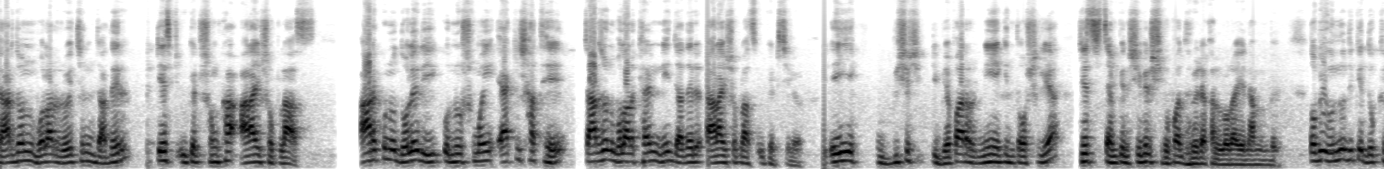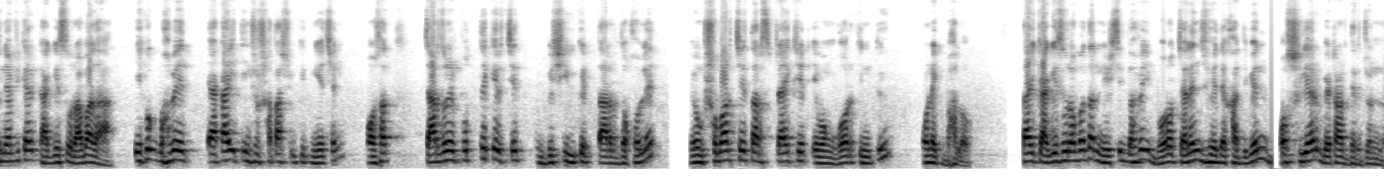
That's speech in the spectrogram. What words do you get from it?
চারজন বোলার রয়েছেন যাদের টেস্ট উইকেট সংখ্যা আড়াইশো প্লাস আর কোনো দলেরই কোনো সময় একই সাথে চারজন বোলার খেলেননি যাদের আড়াইশো প্লাস উইকেট ছিল। এই বিশেষ একটি ব্যাপার নিয়ে কিন্তু অস্ট্রেলিয়া টেস্ট চ্যাম্পিয়নশিপের শিরোপা ধরে রাখার লড়াইয়ে নামবে। তবে অন্যদিকে দক্ষিণ আফ্রিকার কাগেসো রাবাদা এককভাবে একাই তিনশো সাতাশ উইকেট নিয়েছেন। অর্থাৎ চারজনের প্রত্যেকের চেয়ে বেশি উইকেট তার দখলে এবং সবার চেয়ে তার স্ট্রাইক রেট এবং গড় কিন্তু অনেক ভালো। তাই কাগিসুর আবাদার নিশ্চিতভাবেই বড় চ্যালেঞ্জ হয়ে দেখা দিবেন অস্ট্রেলিয়ার ব্যাটারদের জন্য।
